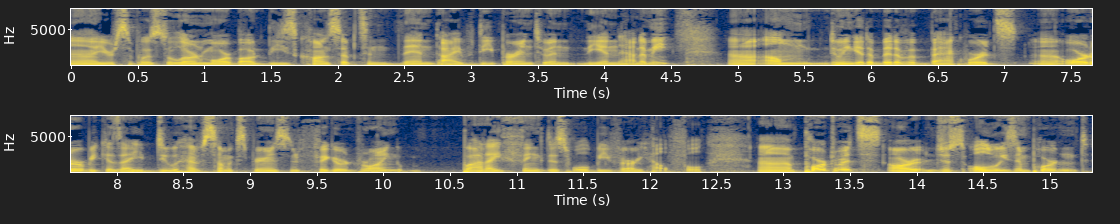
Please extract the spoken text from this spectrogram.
Uh, you're supposed to learn more about these concepts and then dive deeper into an- the anatomy. Uh, I'm doing it a bit of a backwards uh, order because I do have some experience in figure drawing, but I think this will be very helpful. Uh, portraits are just always important.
